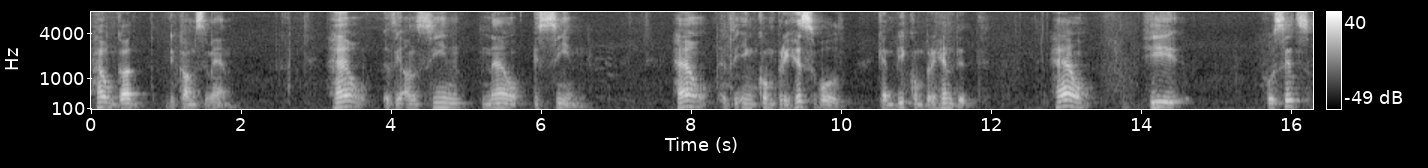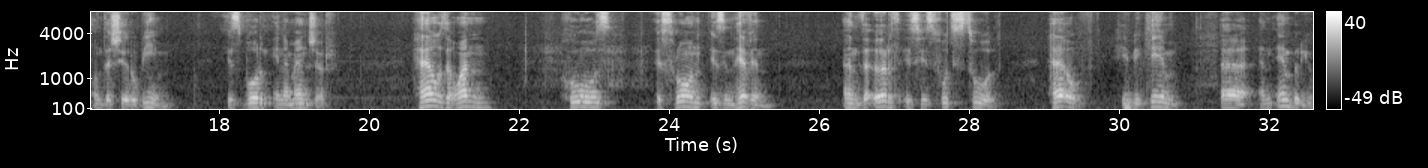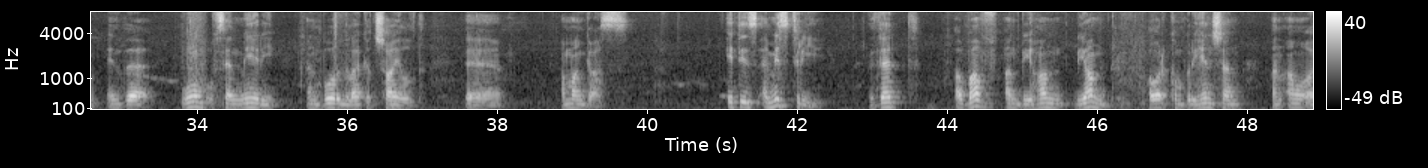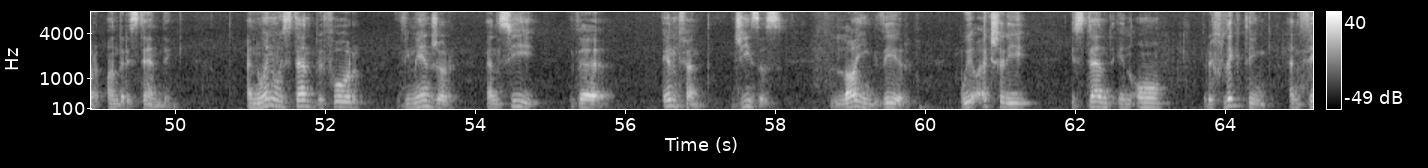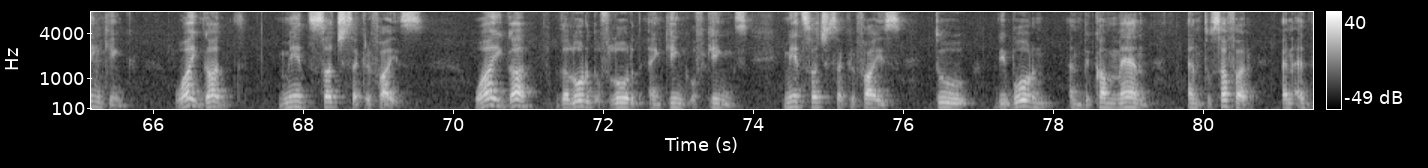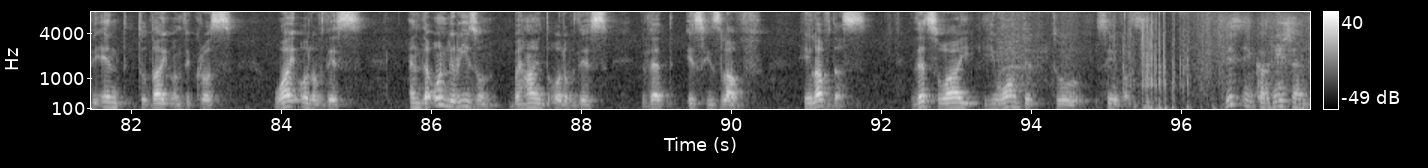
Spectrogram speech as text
how God becomes man, how the unseen now is seen, how the incomprehensible can be comprehended, how he who sits on the cherubim is born in a manger, how the one whose throne is in heaven and the earth is his footstool, how he became uh, an embryo in the womb of Saint Mary and born like a child uh, among us. It is a mystery that above and beyond, beyond our comprehension and our understanding. And when we stand before the manger and see the infant Jesus lying there, we actually stand in awe, reflecting and thinking why God made such sacrifice, why God, the Lord of Lords and King of Kings, made such sacrifice to be born and become man and to suffer and at the end to die on the cross. Why all of this? And the only reason behind all of this that is his love. He loved us. That's why he wanted to save us. This incarnation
